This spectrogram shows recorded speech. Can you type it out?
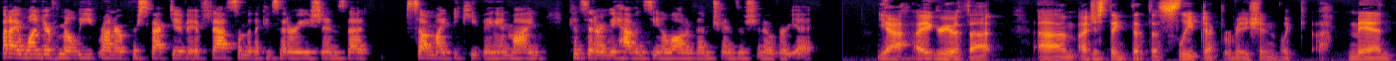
But I wonder from an elite runner perspective if that's some of the considerations that some might be keeping in mind, considering we haven't seen a lot of them transition over yet. Yeah, I agree with that. Um, I just think that the sleep deprivation, like, uh, man,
